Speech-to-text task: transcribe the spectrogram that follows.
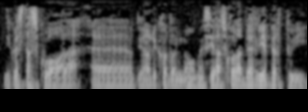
di questa scuola, eh, non ricordo il nome, sì, la scuola del Riepertui,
